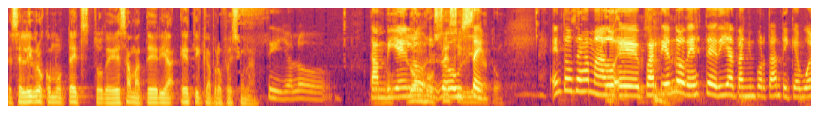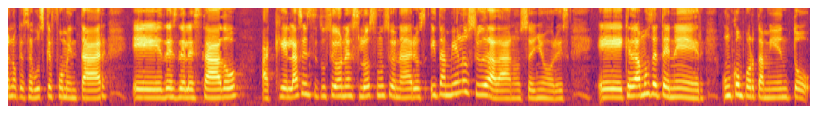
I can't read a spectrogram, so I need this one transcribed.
ese libro como texto de esa materia ética profesional. Sí, yo lo también lo, usé. Entonces, Amado, eh, partiendo de este día tan importante y qué bueno que se busque fomentar eh, desde el Estado a que las instituciones, los funcionarios y también los ciudadanos, señores, eh, quedamos de tener un comportamiento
